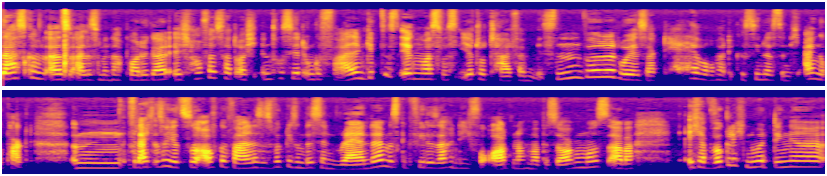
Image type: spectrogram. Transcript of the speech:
Das kommt also alles mit nach Portugal. Ich hoffe, es hat euch interessiert und gefallen. Gibt es irgendwas, was ihr total vermissen würdet, wo ihr sagt, hä, warum hat die Christine das denn nicht eingepackt? Ähm, vielleicht ist euch jetzt so aufgefallen, es ist wirklich so ein bisschen random. Es gibt viele Sachen, die ich vor Ort nochmal besorgen muss, aber ich habe wirklich nur Dinge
